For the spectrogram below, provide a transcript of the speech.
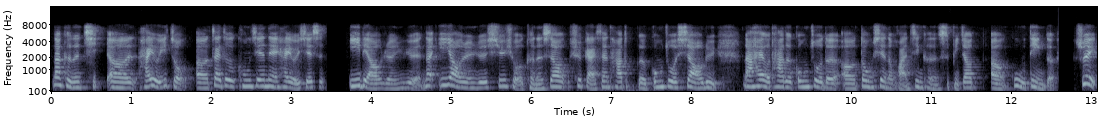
那可能其呃还有一种呃在这个空间内还有一些是医疗人员，那医疗人员的需求可能是要去改善他的工作效率，那还有他的工作的呃动线的环境可能是比较呃固定的，所以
